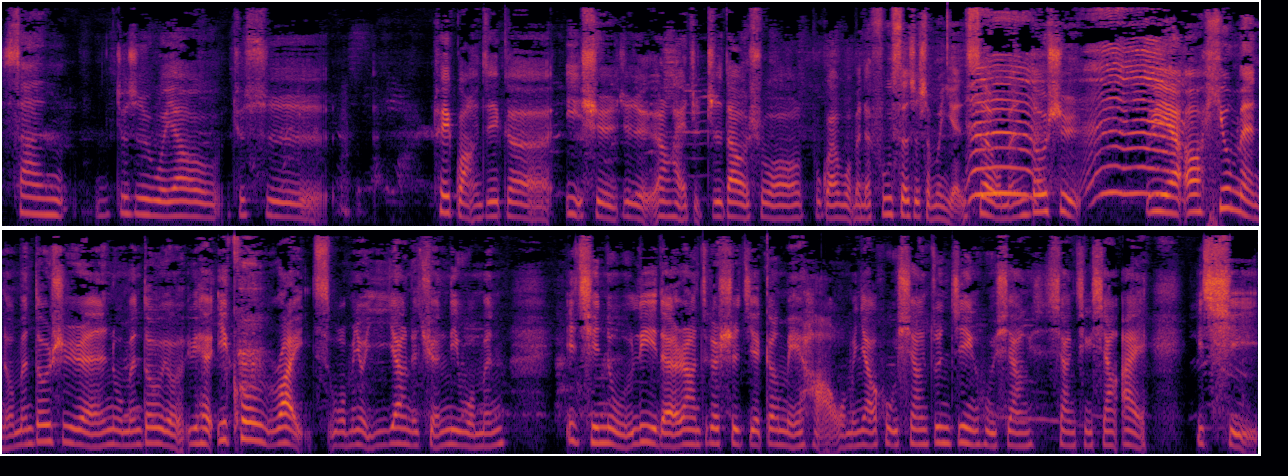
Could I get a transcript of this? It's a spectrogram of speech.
三， 就是我要就是推广这个意识，就是让孩子知道说，不管我们的肤色是什么颜色，我们都是，we are all human，我们都是人，我们都有，we have equal rights，我们有一样的权利，我们。一起努力的让这个世界更美好。我们要互相尊敬，互相相亲相爱，一起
